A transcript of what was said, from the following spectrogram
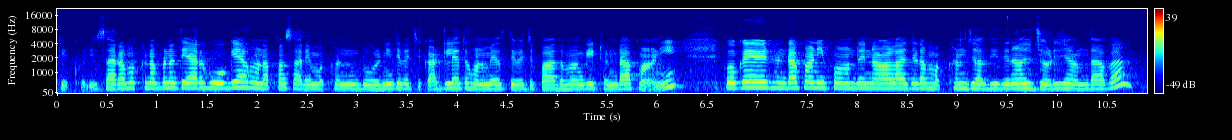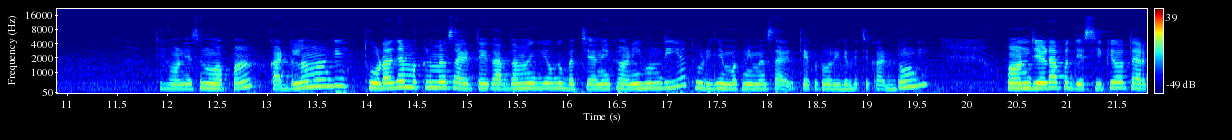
ਦੇਖੋ ਜੀ, ਸਾਰਾ ਮੱਖਣ ਆਪਣਾ ਤਿਆਰ ਹੋ ਗਿਆ, ਹੁਣ ਆਪਾਂ ਸਾਰੇ ਮੱਖਣ ਨੂੰ ਡੋਲਣੀ ਦੇ ਵਿੱਚ ਕੱਢ ਲਿਆ ਤੇ ਹੁਣ ਮੈਂ ਇਸ ਦੇ ਵਿੱਚ ਪਾ ਦਵਾਂਗੀ ਠੰਡਾ ਪਾਣੀ, ਕਿਉਂਕਿ ਠੰਡਾ ਪਾਣੀ ਪਾਉਣ ਦੇ ਨਾਲ ਆ ਜਿਹੜਾ ਮੱਖਣ ਜਲਦੀ ਦੇ ਨਾਲ ਜੁੜ ਜਾਂਦਾ ਵਾ। ਤੇ ਹੁਣ ਇਸ ਨੂੰ ਆਪਾਂ ਕੱਢ ਲਵਾਂਗੇ। ਥੋੜਾ ਜਿਹਾ ਮੱਖਣ ਮੈਂ ਸਾਈਡ ਤੇ ਕਰ ਦਵਾਂਗੀ ਕਿਉਂਕਿ ਬੱਚਿਆਂ ਨੇ ਖਾਣੀ ਹੁੰਦੀ ਆ। ਥੋੜੀ ਜਿਹੀ ਮੱਖਣੀ ਮੈਂ ਸਾਈਡ ਤੇ ਕਟੋਰੀ ਦੇ ਵਿੱਚ ਕੱਢ ਦੂੰਗੀ। ਹੁਣ ਜਿਹੜਾ ਆਪਾਂ ਦੇਸੀ ਘਿਓ ਤਿਆਰ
